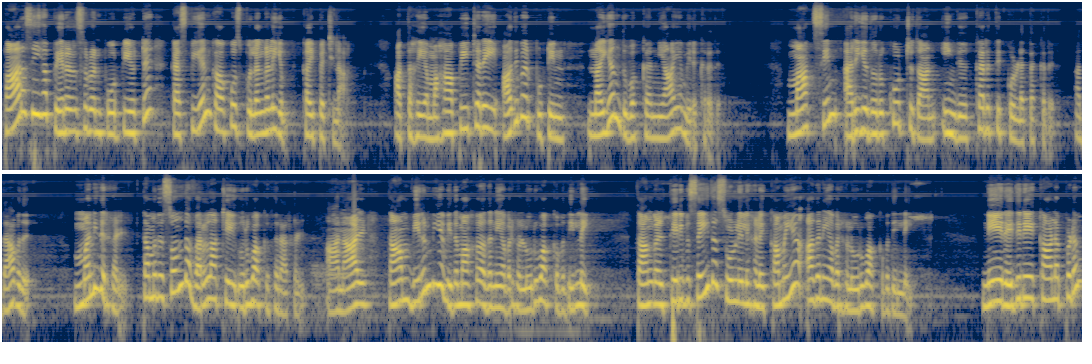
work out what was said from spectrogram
பாரசீக பேரரசுடன் போட்டியிட்டு கஸ்பியன் காக்கோஸ் புலங்களையும் கைப்பற்றினார். அத்தகைய மகா பீட்டரை அதிபர் புட்டின் நயந்துவக்க நியாயம் இருக்கிறது. மார்க்சின் அரியதொரு கூற்றுதான் இங்கு கருத்தில் கொள்ளத்தக்கது. அதாவது மனிதர்கள் தமது சொந்த வரலாற்றை உருவாக்குகிறார்கள். ஆனால் தாம் விரும்பிய விதமாக அதனை அவர்கள் உருவாக்குவதில்லை. தாங்கள் தெரிவு செய்த சூழ்நிலைகளை கமைய அதனை அவர்கள் உருவாக்குவதில்லை. நேரெதிரே காணப்படும்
